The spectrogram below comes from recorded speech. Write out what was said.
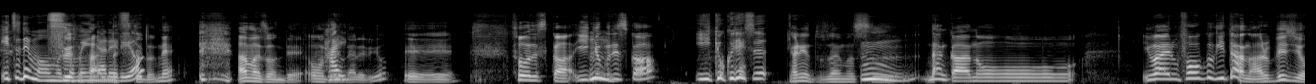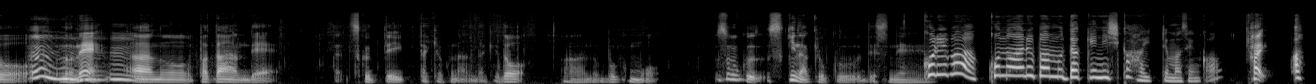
う。いつでもお求めになれるよ。ね。アマゾンでお求めになれるよ。ええそうですか。いい曲ですか、いい曲です。ありがとうございます。うんなんかあのーいわゆるフォークギターのアルペジオのね、うんうんうんうんあのパターンで作っていった曲なんだけど、あの僕もすごく好きな曲ですね。これはこのアルバムだけにしか入ってませんか？はい。あ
